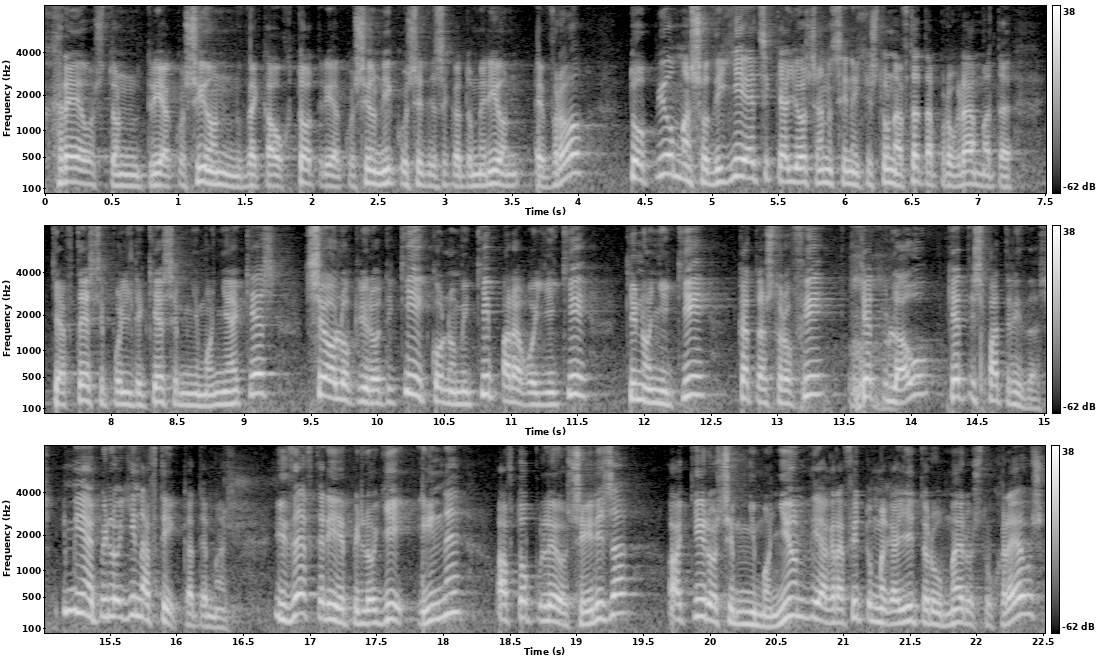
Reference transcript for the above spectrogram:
χρέος των 318-320 δισεκατομμυρίων ευρώ, το οποίο μας οδηγεί έτσι κι αλλιώς αν συνεχιστούν αυτά τα προγράμματα και αυτές οι πολιτικές μνημονιακές σε ολοκληρωτική οικονομική, παραγωγική, κοινωνική καταστροφή και του λαού και της πατρίδας. Η μία επιλογή είναι αυτή, κατά εμάς. Η δεύτερη επιλογή είναι αυτό που λέει ο ΣΥΡΙΖΑ, ακύρωση μνημονίων, διαγραφή του μεγαλύτερου μέρους του χρέους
